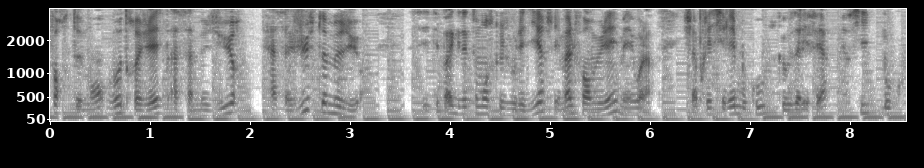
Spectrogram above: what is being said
fortement votre geste à sa mesure, à sa juste mesure. C'était pas exactement ce que je voulais dire, j'ai mal formulé, mais voilà. J'apprécierai beaucoup ce que vous allez faire. Merci beaucoup.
